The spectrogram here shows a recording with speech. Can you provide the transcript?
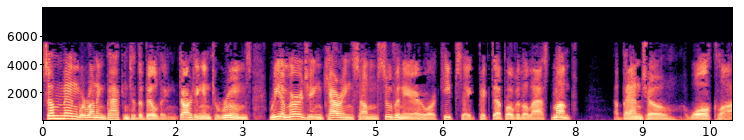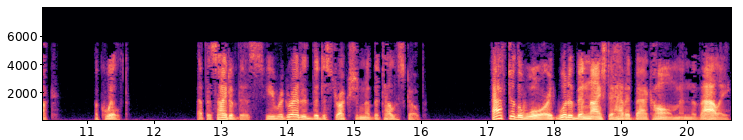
Some men were running back into the building, darting into rooms, re-emerging carrying some souvenir or keepsake picked up over the last month. A banjo, a wall clock, a quilt. At the sight of this, he regretted the destruction of the telescope. After the war, it would have been nice to have it back home in the valley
